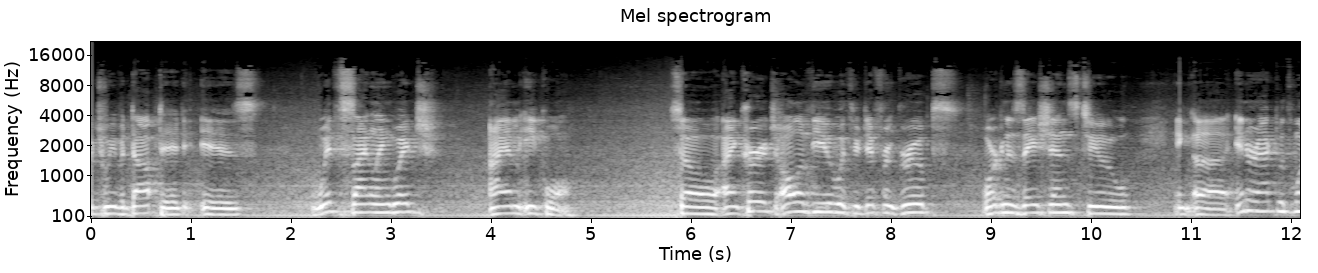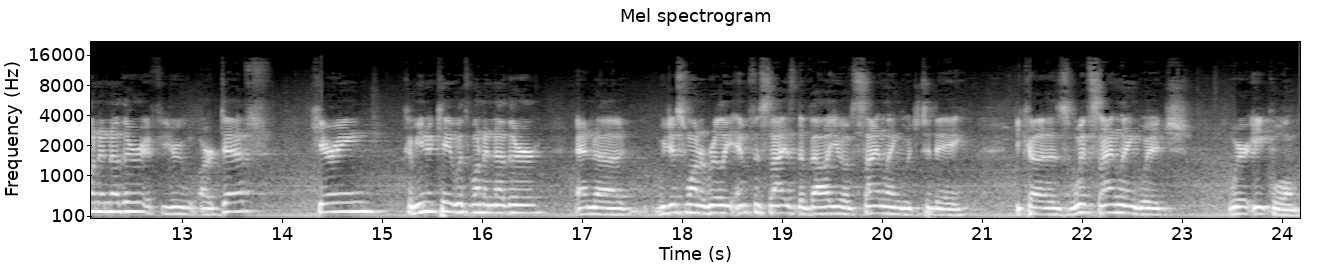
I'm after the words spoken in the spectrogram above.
which we've adopted is with sign language, I am equal. So I encourage all of you with your different groups, organizations to uh, interact with one another. If you are deaf, hearing, communicate with one another, and uh, we just want to really emphasize the value of sign language today because with sign language, we're equal.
